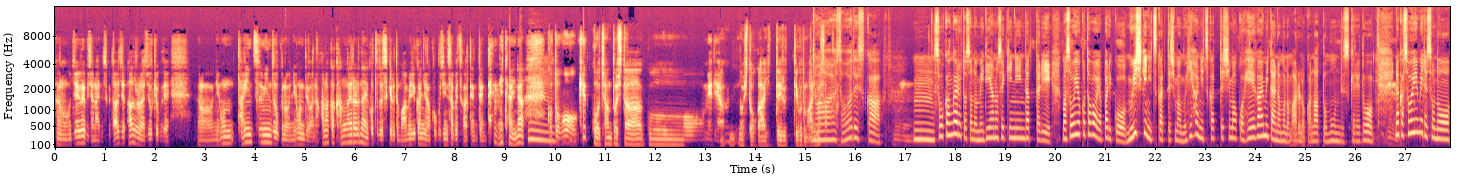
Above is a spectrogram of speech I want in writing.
あの J-Web じゃないですけど、あるラジオ局で、あの、日本、単一民族の日本ではなかなか考えられないことですけれども、アメリカには黒人差別が点々点みたいなことを、結構ちゃんとした、こう、メディアの人が言っているっていうこともありました、あそうですか。うん、うんそう考えると、そのメディアの責任だったり、まあそういう言葉をやっぱりこう、無意識に使ってしまう、無批判に使ってしまう、こう、弊害みたいなものもあるのかなと思うんですけれど、うん、なんかそういう意味で、その、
